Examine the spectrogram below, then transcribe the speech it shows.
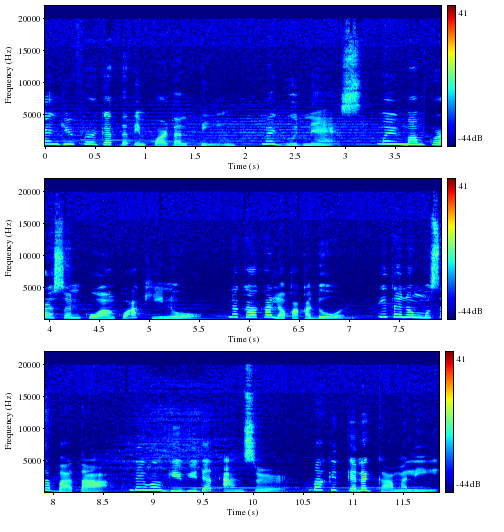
and you forgot that important thing? My goodness, my mom corazon kuwang ko Aquino. Nakakaloka ka doon. Itanong mo sa bata, they will give you that answer. Bakit ka nagkamali?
